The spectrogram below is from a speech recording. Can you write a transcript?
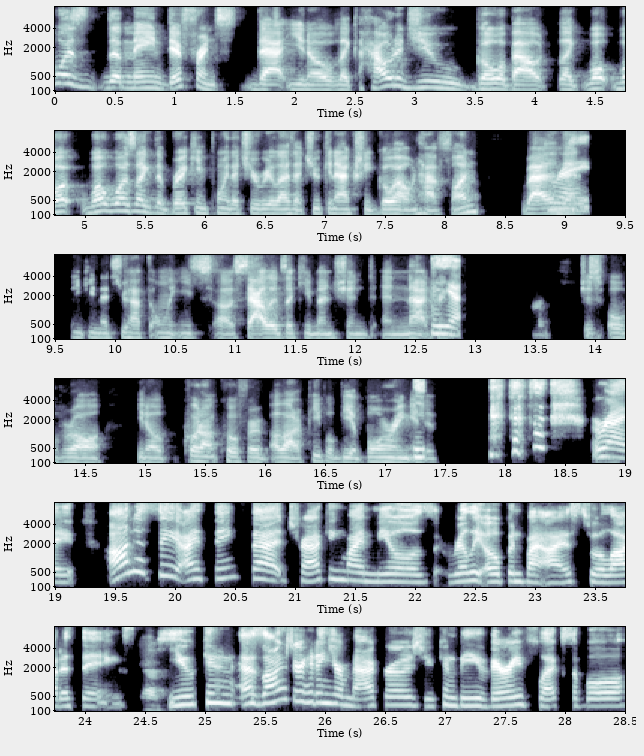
was the main difference that you know like how did you go about like what what what was like the breaking point that you realized that you can actually go out and have fun rather right. than thinking that you have to only eat uh, salads like you mentioned and not drink yeah. just overall you know quote unquote for a lot of people be a boring individual right honestly i think that tracking my meals really opened my eyes to a lot of things yes. you can as long as you're hitting your macros you can be very flexible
